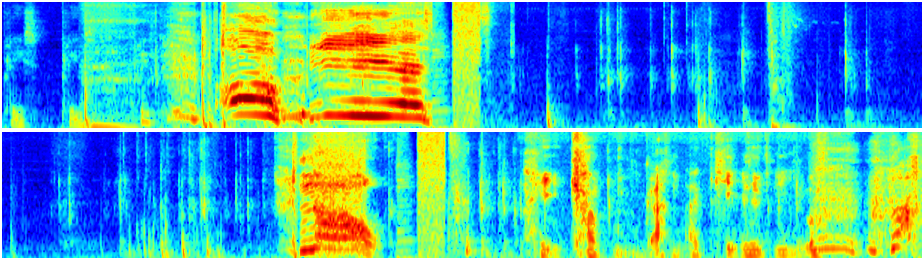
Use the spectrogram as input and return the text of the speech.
please, please, please. Oh, yes! No! I am gonna kill you.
